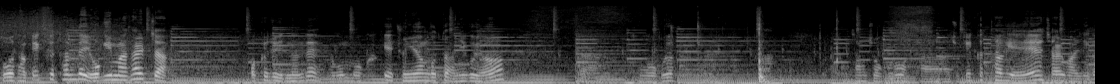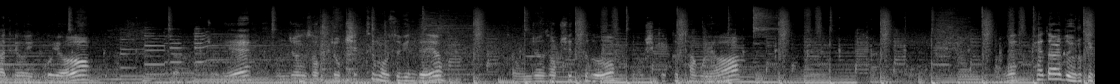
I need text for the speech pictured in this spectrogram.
도어 다 깨끗한데 여기만 살짝 벗겨져 있는데 이건 뭐 크게 중요한 것도 아니고요. 자, 도어고요. 자, 정상적으로 아주 깨끗하게 잘 관리가 되어 있고요. 자, 이쪽에 운전석 쪽 시트 모습인데요. 자, 운전석 시트도 역시 깨끗하고요. 자, 그다음에 페달도 이렇게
